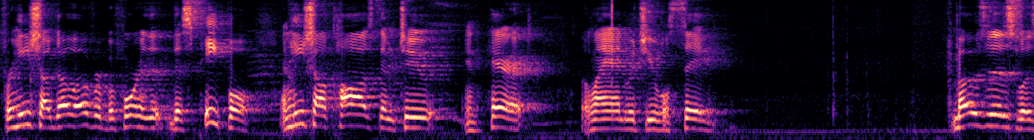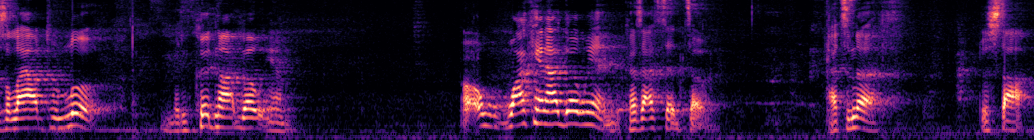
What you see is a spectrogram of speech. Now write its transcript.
for he shall go over before this people, and he shall cause them to inherit the land which you will see. Moses was allowed to look, but he could not go in. Oh, why can't I go in? Because I said so. That's enough. Just stop.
